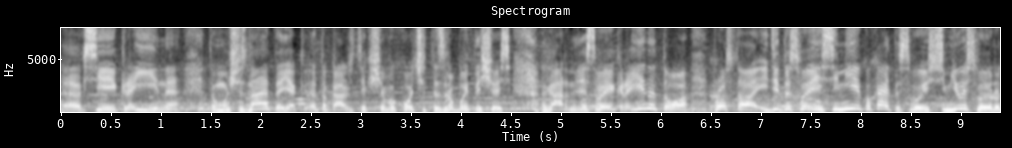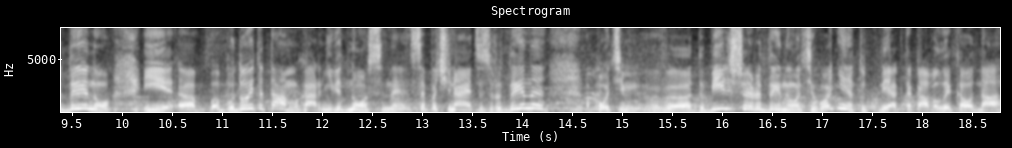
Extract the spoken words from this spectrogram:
Е, Всієї країни, тому що знаєте, як то кажуть, якщо ви хочете зробити щось гарне для своєї країни, то просто ідіть до своєї сім'ї, кохайте свою сім'ю, свою родину і е, будуйте там гарні відносини. Все починається з родини, а потім до більшої родини. От сьогодні тут як така велика одна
